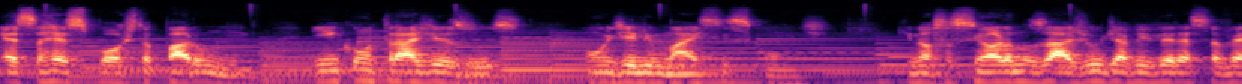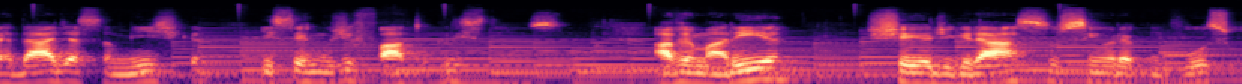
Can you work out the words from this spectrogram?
essa resposta para o mundo e encontrar Jesus onde ele mais se esconde. Que Nossa Senhora nos ajude a viver essa verdade, essa mística e sermos de fato cristãos. Ave Maria, cheia de graça, o Senhor é convosco.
